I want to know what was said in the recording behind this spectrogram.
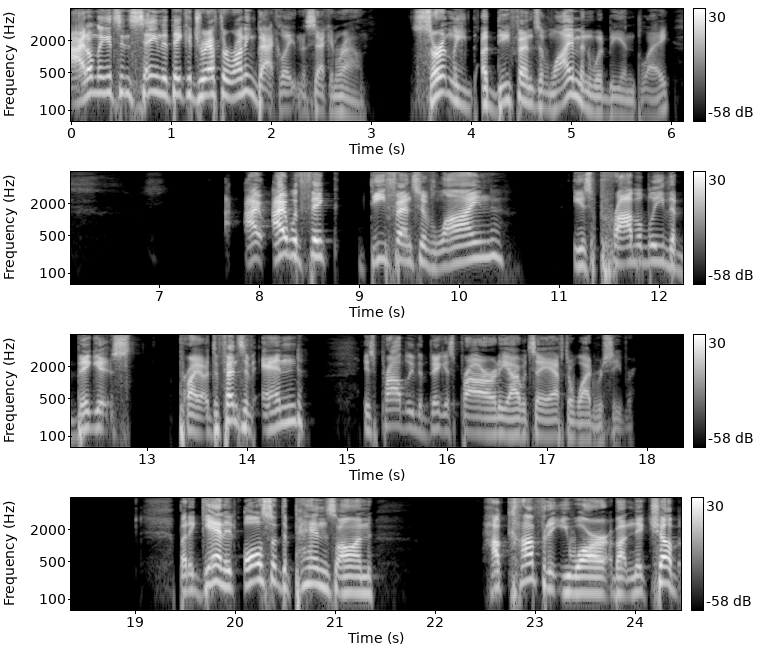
I don't think it's insane that they could draft a running back late in the second round. Certainly, a defensive lineman would be in play. I I would think defensive line is probably the biggest prior defensive end is probably the biggest priority I would say after wide receiver. But again, it also depends on how confident you are about Nick Chubb.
